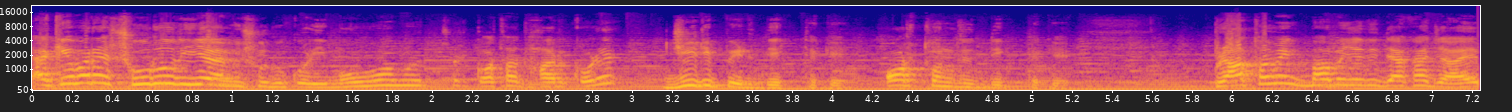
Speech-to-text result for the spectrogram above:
একেবারে শুরু দিয়ে আমি শুরু করি। মহুয়া মৈত্রের কথা ধার করে জিডিপির দিক থেকে, অর্থনীতির দিক থেকে। প্রাথমিকভাবে যদি দেখা যায়,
